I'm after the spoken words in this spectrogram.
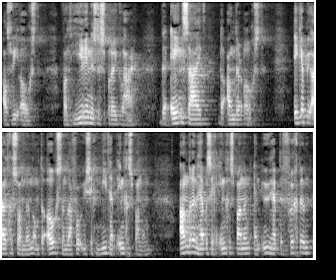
als wie oogst. Want hierin is de spreuk waar. De een zaait, de ander oogst. Ik heb u uitgezonden om te oogsten waarvoor u zich niet hebt ingespannen. Anderen hebben zich ingespannen en u hebt de vruchten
